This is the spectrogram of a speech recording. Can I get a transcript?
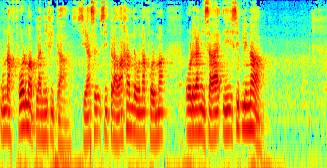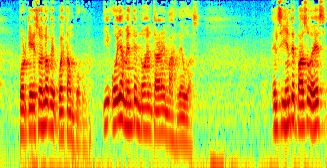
una forma planificada, si, hacen, si trabajan de una forma organizada y disciplinada. Porque eso es lo que cuesta un poco. Y obviamente no entrar en más deudas. El siguiente paso es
